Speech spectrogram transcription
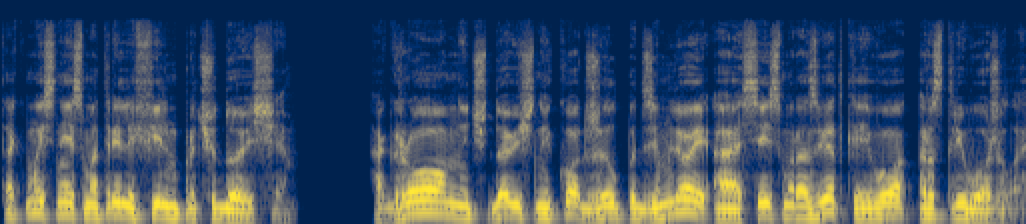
Так мы с ней смотрели фильм про чудовище. Огромный чудовищный кот жил под землей, а сейсморазведка его растревожила.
